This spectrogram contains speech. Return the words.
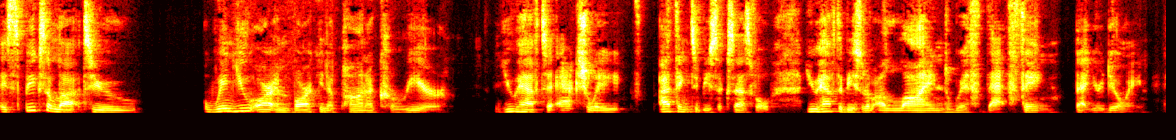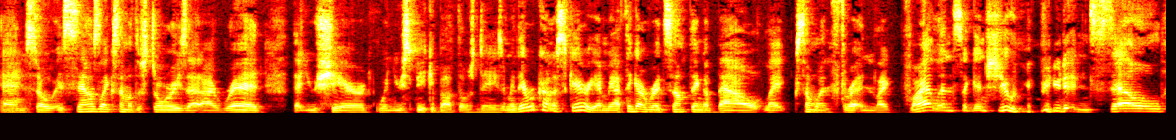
it speaks a lot to when you are embarking upon a career. You have to actually, I think, to be successful, you have to be sort of aligned with that thing that you're doing. And mm-hmm. so it sounds like some of the stories that I read that you shared when you speak about those days. I mean, they were kind of scary. I mean, I think I read something about like someone threatened like violence against you if you didn't sell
